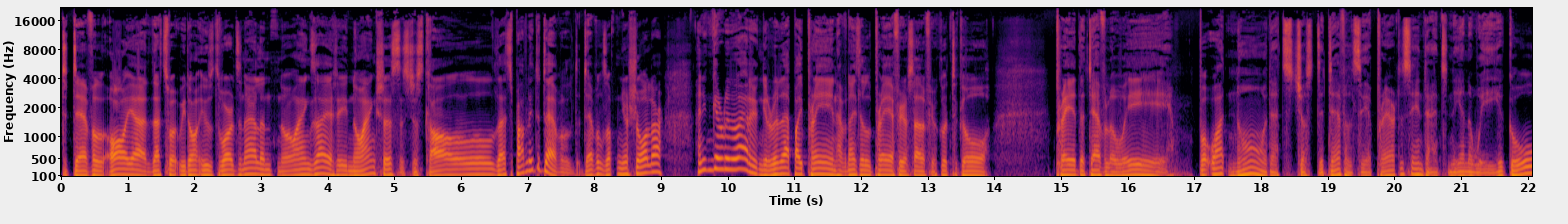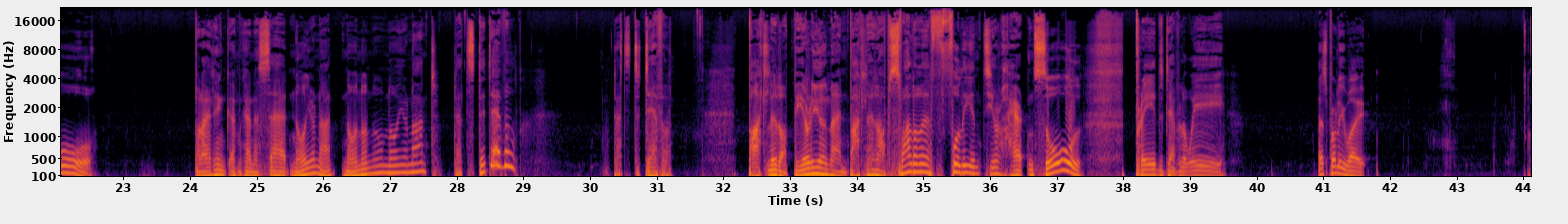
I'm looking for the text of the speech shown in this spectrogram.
The devil. Oh, yeah, that's what we don't use the words in Ireland. No anxiety, no anxious. It's just called. That's probably the devil. The devil's up in your shoulder. And you can get rid of that. You can get rid of that by praying. Have a nice little prayer for yourself. You're good to go. Pray the devil away. But what? No, that's just the devil. Say a prayer to St. Anthony and away you go. But I think I'm kind of sad. No, you're not. No, no, no, no, you're not. That's the devil. That's the devil. Bottle it up. Be a real man. Bottle it up. Swallow it fully into your heart and soul. Pray the devil away. That's probably why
